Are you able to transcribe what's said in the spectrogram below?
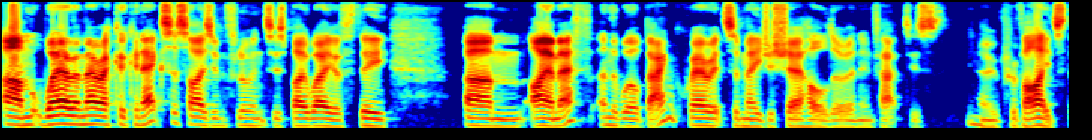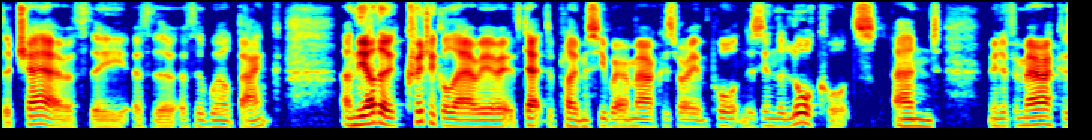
Um, where America can exercise influence is by way of the um, IMF and the World Bank, where it's a major shareholder and in fact is you know provides the chair of the of the of the World Bank. And the other critical area of debt diplomacy where America is very important is in the law courts. And I mean, if America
